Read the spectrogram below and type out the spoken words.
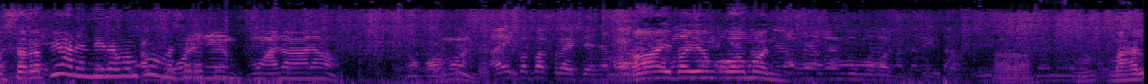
Masarap yan, hindi naman po. Masarap yan. Kung ano ano. Yung common. Ay, iba pa presyo niya. Ah, iba yung common. Ah, mahal,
